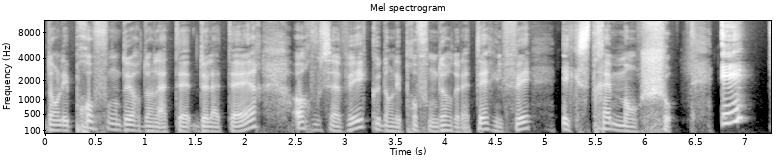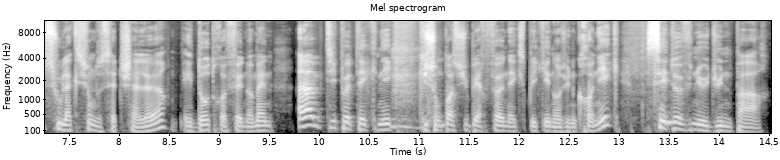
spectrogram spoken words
dans les profondeurs de la, de la, Terre. Or, vous savez que dans les profondeurs de la Terre, il fait extrêmement chaud. Et sous l'action de cette chaleur et d'autres phénomènes un petit peu techniques qui sont pas super fun à expliquer dans une chronique, c'est devenu d'une part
